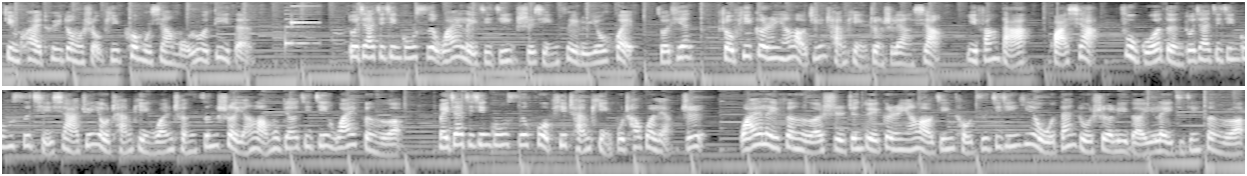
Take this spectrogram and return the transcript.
尽快推动首批扩募项目落地等。多家基金公司 Y 类基金实行费率优惠。昨天，首批个人养老金产品正式亮相，易方达、华夏、富国等多家基金公司旗下均有产品完成增设养老目标基金 Y 份额，每家基金公司获批产品不超过两只。Y 类份额是针对个人养老金投资基金业务单独设立的一类基金份额，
